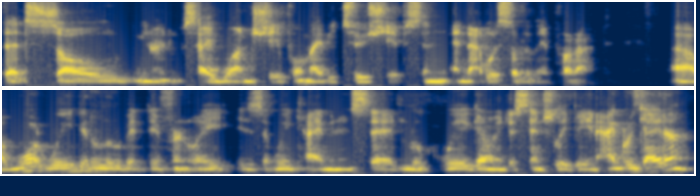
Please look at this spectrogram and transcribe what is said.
that sold, you know, say one ship or maybe two ships, and, and that was sort of their product. Uh, what we did a little bit differently is that we came in and said, look, we're going to essentially be an aggregator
